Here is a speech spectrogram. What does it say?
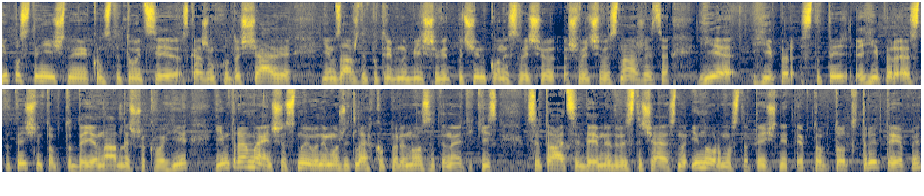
гіпостенічної конституції, скажімо, худощаві, їм завжди потрібно більше відпочинку, вони швидше, швидше виснажуються. Є гіперстати, гіперестатичні, тобто де є надлишок ваги, їм треба менше сну, і вони можуть легко переносити навіть якісь ситуації, де їм не вистачає сну, і нормостатичний тип. Тобто от три типи.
